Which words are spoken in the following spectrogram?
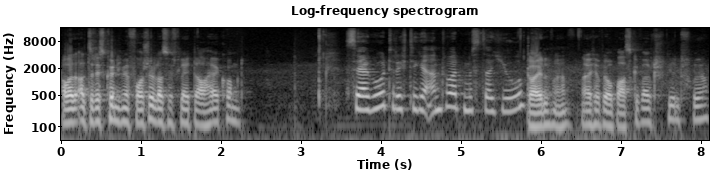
Aber also das könnte ich mir vorstellen, dass es vielleicht daher kommt. Sehr gut, richtige Antwort, Mr. Yu. Geil, ja. ja ich habe ja auch Basketball gespielt früher.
